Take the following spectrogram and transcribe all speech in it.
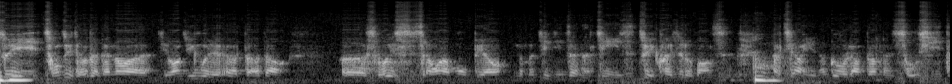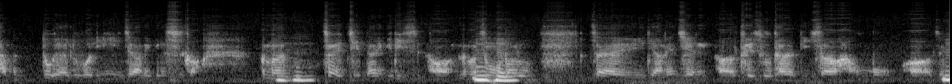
所以从这条来看的话，解放军为了要达到呃所谓实战化目标，那么进行战场经营是最快速的方式。那这样也能够让他们熟悉他们未来如何应应这样的一个思考。那么再简单一个例子啊，那么中国大陆在两年前啊推出它的第三艘航母啊这个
